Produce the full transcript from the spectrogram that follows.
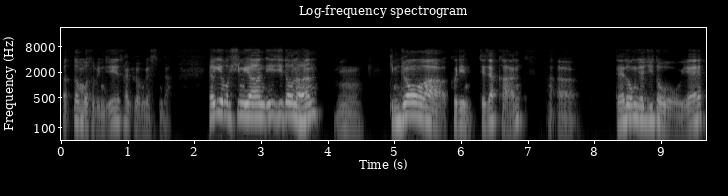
어떤 모습인지 살펴보겠습니다. 여기 보시면 이 지도는 음, 김종호가 그린 제작한 어, 대동여지도의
